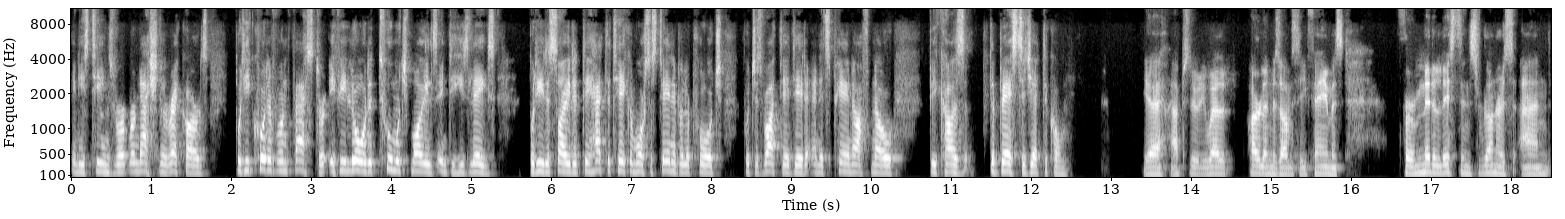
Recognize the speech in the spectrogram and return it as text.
in his teens were, were national records, but he could have run faster if he loaded too much miles into his legs. But he decided they had to take a more sustainable approach, which is what they did, and it's paying off now because the best is yet to come. Yeah, absolutely. Well, Ireland is obviously famous for middle distance runners. And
